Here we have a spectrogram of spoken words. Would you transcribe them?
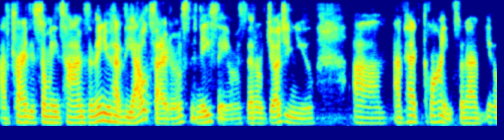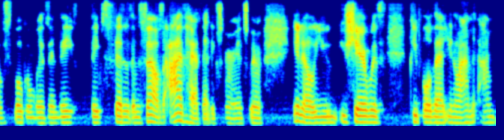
I've tried this so many times. And then you have the outsiders, the naysayers that are judging you. Um, I've had clients that I've, you know, spoken with and they've, they've said it themselves. I've had that experience where, you know, you you share with people that, you know, I'm I'm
